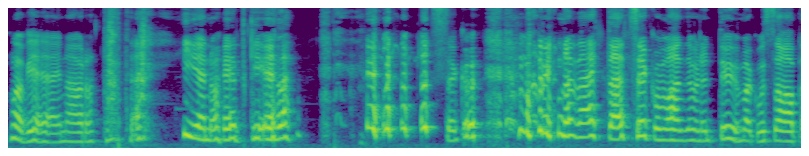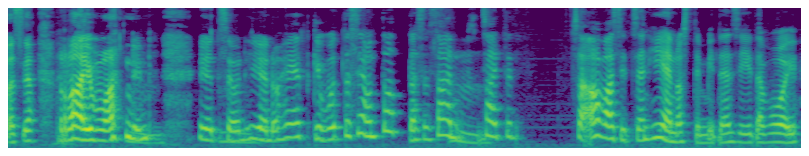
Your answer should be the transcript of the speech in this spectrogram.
Mua vielä jäi naurattaa tämä hieno hetki elä, elämässä, kun Mariana väittää, että se kun mä oon tämmöinen tyhmä kuin saapas ja raivoa, niin, mm. niin että se on hieno hetki, mutta se on totta, sä, sait, mm. sait sen sä avasit sen hienosti, miten siitä voi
